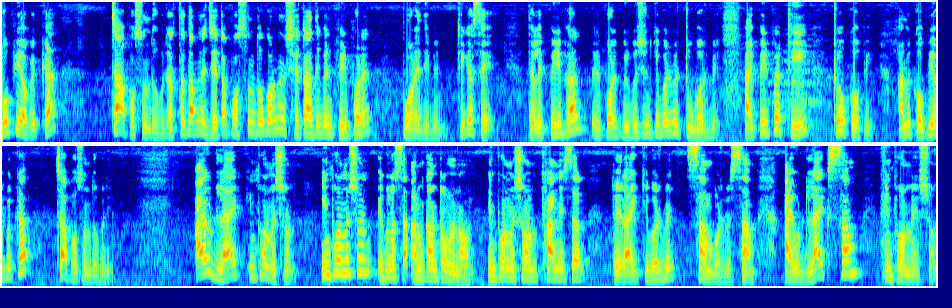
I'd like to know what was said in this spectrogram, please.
কফি অপেক্ষা চা পছন্দ করি। অর্থাৎ আপনি যেটা পছন্দ করবেন সেটা দিবেন প্রিফারে পরে দিবেন। ঠিক আছে? তাহলে প্রিফার এরপরে প্রিপারেশন কী বলবে? টু বলবে। I prefer tea to coffee আমি কপি অপেক্ষা চা পছন্দ করি। I would like information information এগুলো হচ্ছে আনকাউন্টেবল নাউন ইনফরমেশন ফার্নিচার তো এর আগে কী বসবে? সাম বসবে some I would like some information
